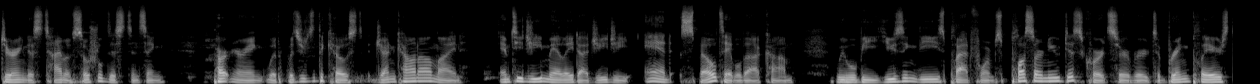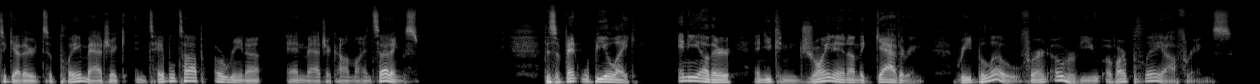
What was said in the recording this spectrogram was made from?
during this time of social distancing, partnering with Wizards of the Coast, Gen Con Online, MTGmelee.gg, and Spelltable.com. We will be using these platforms plus our new Discord server to bring players together to play Magic in tabletop, arena, and Magic Online settings. This event will be like any other, and you can join in on the gathering. Read below for an overview of our play offerings.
